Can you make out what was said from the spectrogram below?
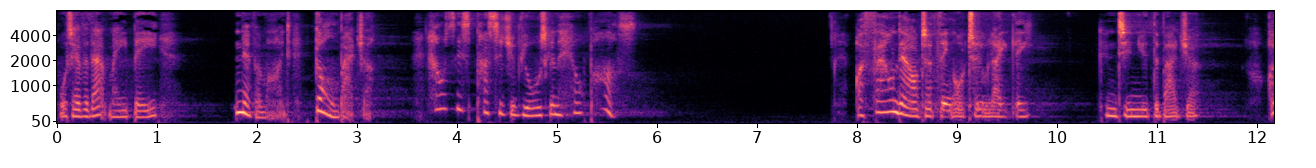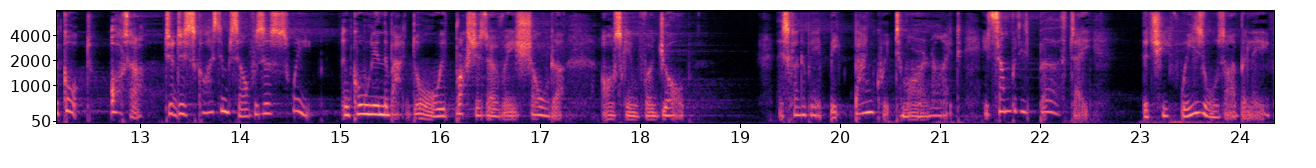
whatever that may be. Never mind. Go on, Badger. How's this passage of yours going to help us? I found out a thing or two lately, continued the Badger. I got Otter to disguise himself as a sweep and call in the back door with brushes over his shoulder, asking for a job. There's going to be a big banquet tomorrow night. It's somebody's birthday, the Chief Weasel's, I believe,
